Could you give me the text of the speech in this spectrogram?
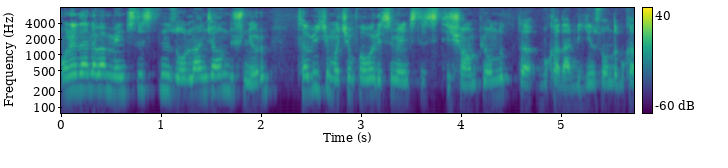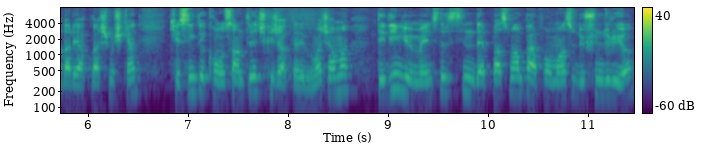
O nedenle ben Manchester City'nin zorlanacağını düşünüyorum. Tabii ki maçın favorisi Manchester City. Şampiyonluk da bu kadar, ligin sonunda bu kadar yaklaşmışken kesinlikle konsantre çıkacakları bir maç ama dediğim gibi Manchester City'nin deplasman performansı düşündürüyor.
